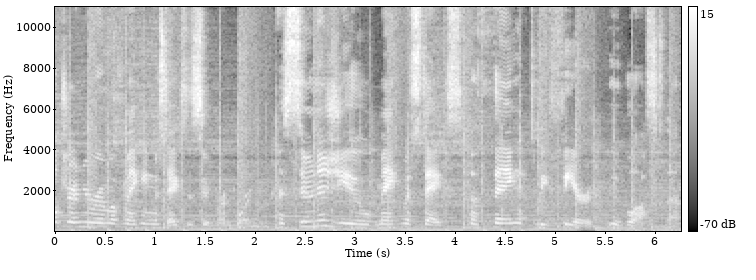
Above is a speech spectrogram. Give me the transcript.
culture in your room of making mistakes is super important. As soon as you make mistakes a thing to be feared, you've lost them.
